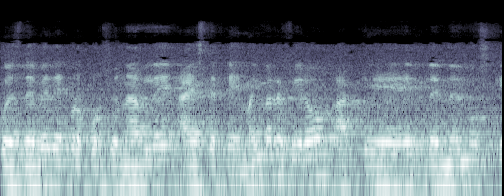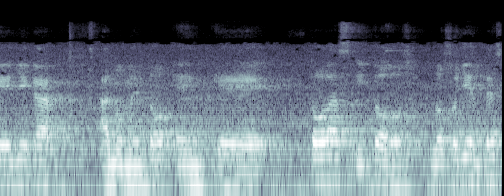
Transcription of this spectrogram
pues debe de proporcionarle a este tema. Y me refiero a que tenemos que llegar al momento en que todas y todos los oyentes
